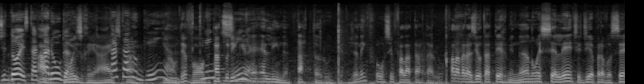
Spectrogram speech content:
De dois, tartaruga. Ah, dois reais. Tartaruguinha. Não, devolve. Tartaruguinha é, é linda. Tartaruga. Já nem consigo falar tartaruga. Fala Brasil está terminando. Um excelente dia para você.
